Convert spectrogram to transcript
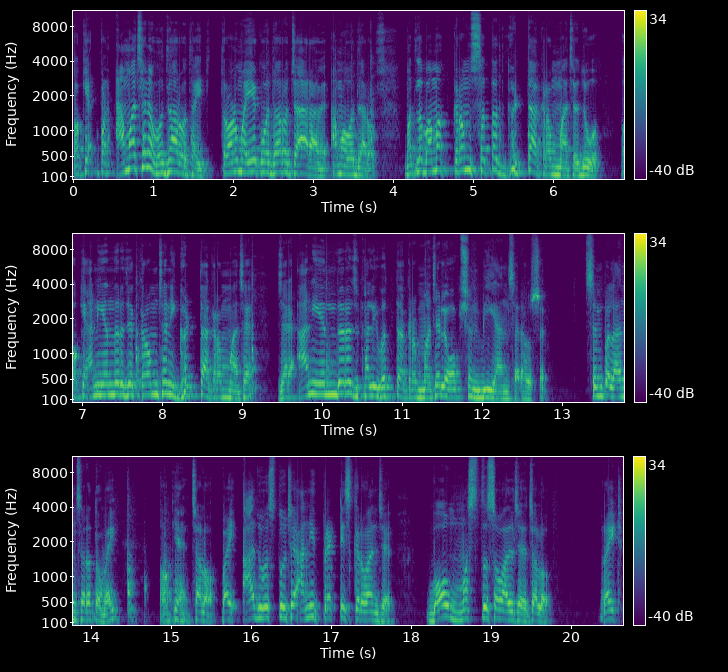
ઓકે પણ આમાં છે ને વધારો થાય. ત્રણમાં એક વધારો, ચાર આવે. આમાં વધારો. મતલબ આમાં ક્રમ સતત ઘટતા ક્રમમાં છે. જુઓ. ઓકે આની અંદર જે ક્રમ છે ને ઘટતા ક્રમમાં છે. જ્યારે આની અંદર જ ખાલી વધતા ક્રમમાં છે, એટલે ઓપ્શન બી આન્સર આવશે. સિમ્પલ આન્સર હતો ભાઈ. ઓકે ચલો. ભાઈ, આ જ વસ્તુ છે. આની પ્રેક્ટિસ કરવાની છે. બહુ મસ્ત સવાલ છે. ચલો. રાઈટ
